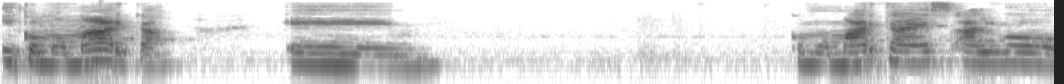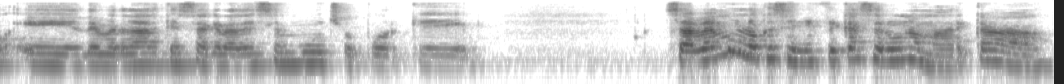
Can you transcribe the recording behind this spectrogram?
Y como marca, eh, como marca es algo eh, de verdad que se agradece mucho porque sabemos lo que significa ser una marca,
